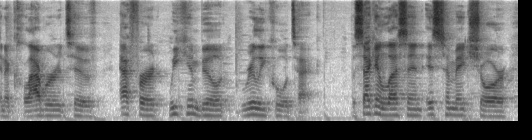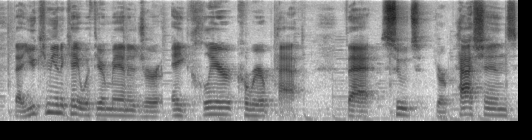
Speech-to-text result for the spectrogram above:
in a collaborative effort, we can build really cool tech. The second lesson is to make sure that you communicate with your manager a clear career path that suits your passions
